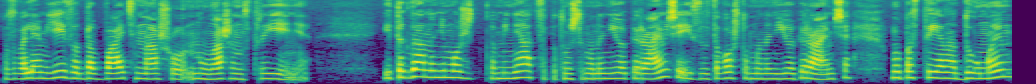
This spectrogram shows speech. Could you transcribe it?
позволяем ей задавать нашу, ну, наше настроение. И тогда она не может поменяться, потому что мы на нее опираемся, и из-за того, что мы на нее опираемся, мы постоянно думаем,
